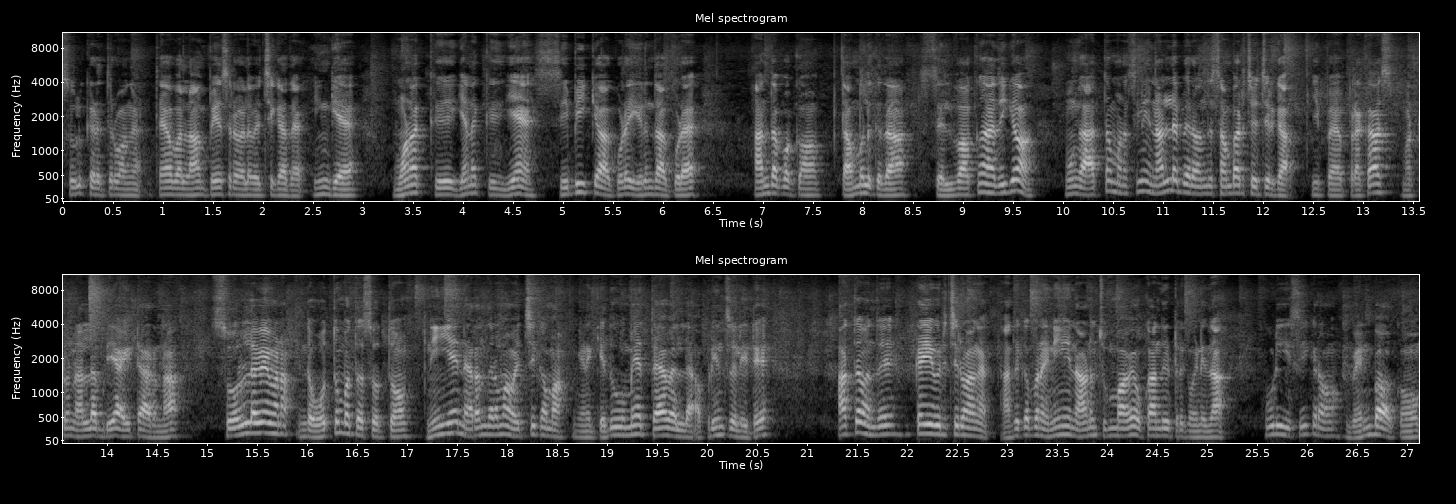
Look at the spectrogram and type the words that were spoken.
சுழுக்கு எடுத்துருவாங்க. தேவையெல்லாம் பேசுகிற வேலை வச்சுக்காத. இங்கே உனக்கு எனக்கு ஏன் சிபிக்கா கூட இருந்தால் கூட அந்த பக்கம் தமிழுக்கு தான் செல்வாக்கும் அதிகம். உங்கள் அத்தை மனசுலையும் நல்ல பேரை வந்து சம்பாரித்து வச்சுருக்கா. இப்போ பிரகாஷ் மட்டும் நல்லபடியாக ஆயிட்டாருன்னா சொல்லவே வேணாம். இந்த ஒத்துமொத்த சொத்தும் நீயே நிரந்தரமாக வச்சுக்கம்மா. எனக்கு எதுவுமே தேவையில்லை அப்படின்னு சொல்லிட்டு அத்தை வந்து கை விரிச்சிருவாங்க. அதுக்கப்புறம் நீ நானும் சும்மாவே உட்காந்துக்கிட்டு இருக்க வேண்டியதான் கூடிய சீக்கிரம் வெண்பாக்கும்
